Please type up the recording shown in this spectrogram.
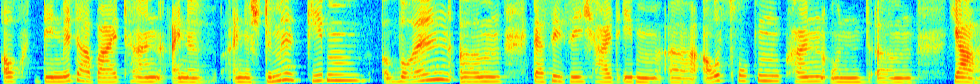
auch den Mitarbeitern eine, eine Stimme geben wollen, ähm, dass sie sich halt eben äh, ausdrucken können und ähm, ja,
